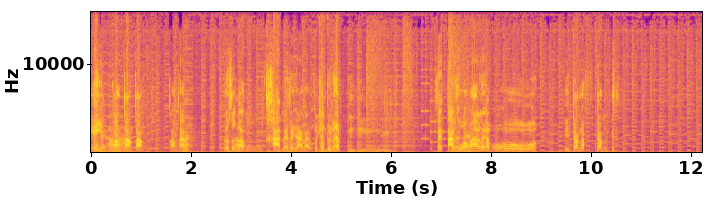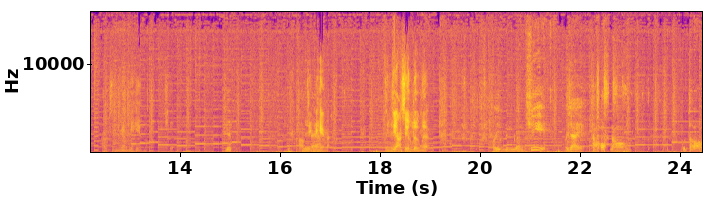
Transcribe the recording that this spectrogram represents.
เอ้ยไปพากล้องกล้องกล้องกล้องครับนะรู้สึกครับว่ามึงขาดอะไรสักอย่างแล้วคุณผู้ชมดูนะครับอื้อหือสายตาอะไรนะทั่วมากเลยครับ โอ้โหนี่จ้องครับจ้องเอาจริงยังไม่เห็นหรอกเชื่อเอาจริงไม่เห็นอะจริงๆอะเสียงเหลืองเลยอะเฮ้ยเหลืองๆขี้ไม่ใช่ทองน้องกูทอง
